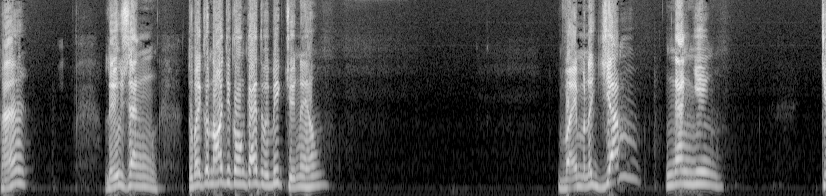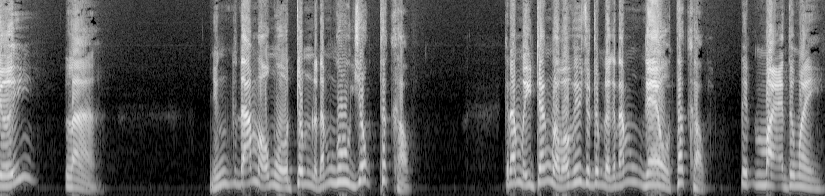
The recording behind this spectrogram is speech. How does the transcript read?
Hả? Liệu rằng tụi bay có nói cho con cái tụi bay biết chuyện này không? Vậy mà nó dám ngang nhiên Chửi là Những cái đám mà ủng hộ Trump là đám ngu dốt thất học. Cái đám Mỹ Trắng mà bỏ phiếu cho Trump là cái đám nghèo thất học. Địt mẹ tụi mày.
